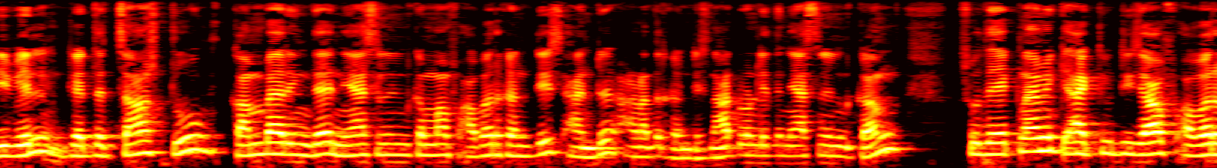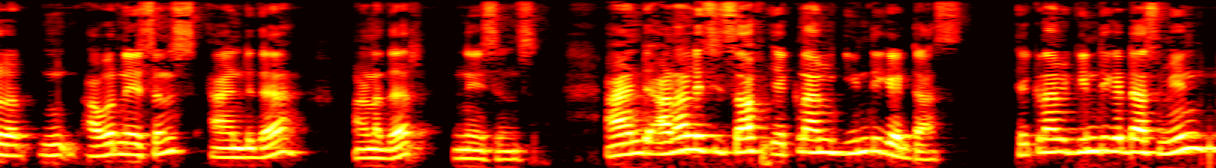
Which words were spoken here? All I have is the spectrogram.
we will get the chance to comparing the national income of our countries and another countries. Not only the national income, so the economic activities of our our nations and the another nations. And analysis of economic indicators. Economic indicators mean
